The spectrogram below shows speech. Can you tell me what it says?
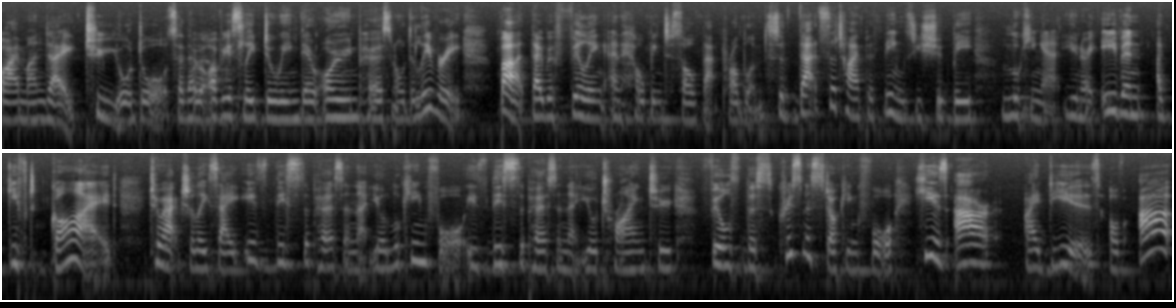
by Monday to your door. So they were obviously doing their own personal delivery, but they were filling and helping to solve that problem. So that's the type of things you should be looking at. You know, even a gift guide to actually say, is this the person that you're looking for? Is this the person that you're trying to fill this Christmas stocking for? Here's our ideas of our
